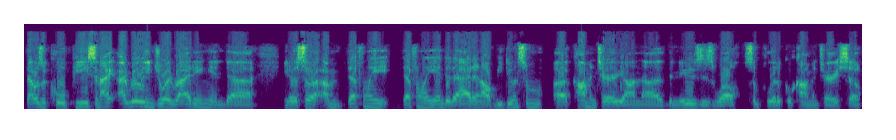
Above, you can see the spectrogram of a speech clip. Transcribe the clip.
that was a cool piece, and I, I really enjoy writing, and uh, you know, so I'm definitely definitely into that, and I'll be doing some commentary on the news as well, some political commentary. So,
